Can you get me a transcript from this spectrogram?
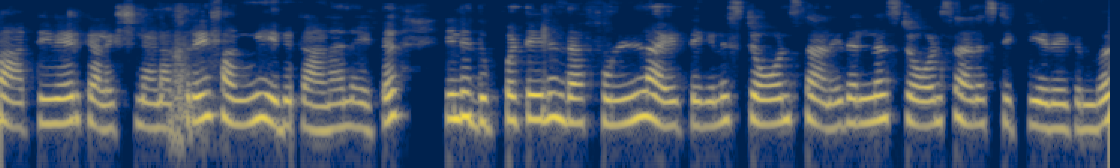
പാർട്ടി വെയർ കളക്ഷൻ ആണ്. അത്രയും ഭംഗി ചെയ്ത് കാണാനായിട്ട്. ഇതിന്റെ ദുപ്പട്ടയിൽ എന്താ ഫുൾ ആയിട്ട് ഇങ്ങനെ സ്റ്റോൺസ് ആണ്. ഇതെല്ലാം സ്റ്റോൺസ് ആണ് സ്റ്റിക്ക് ചെയ്തേക്കുന്നത്.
